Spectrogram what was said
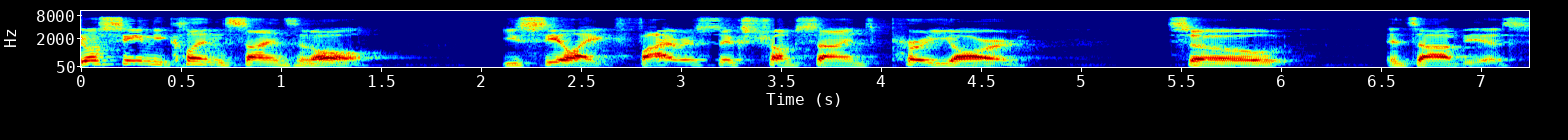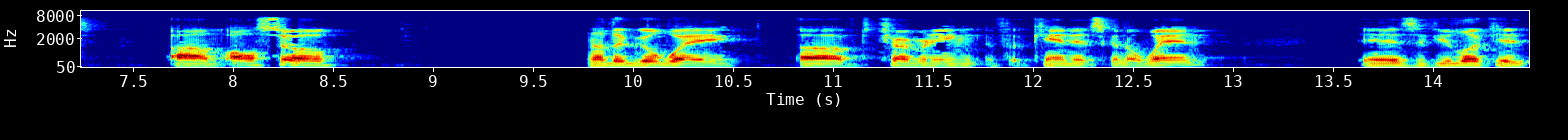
don't see any Clinton signs at all. You see like five or six Trump signs per yard. So it's obvious. Um, also, another good way of determining if a candidate's going to win is if you look at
